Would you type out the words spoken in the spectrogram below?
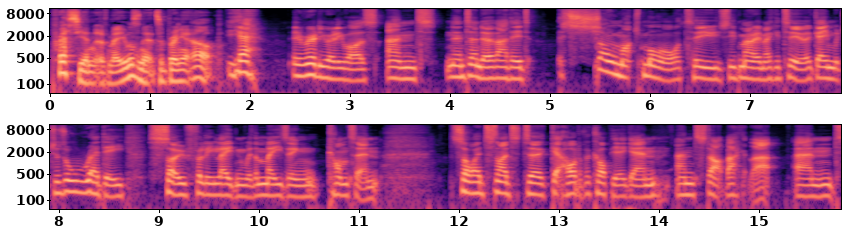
prescient of me, wasn't it, to bring it up? yeah, it really, really was. And Nintendo have added so much more to Super Mario Maker 2, a game which was already so fully laden with amazing content. So I decided to get hold of a copy again and start back at that. And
